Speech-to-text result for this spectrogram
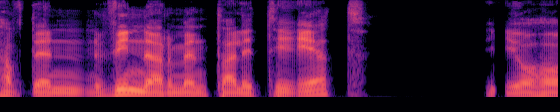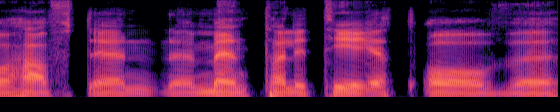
haft en vinnarmentalitet. Jag har haft en eh, mentalitet av eh,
